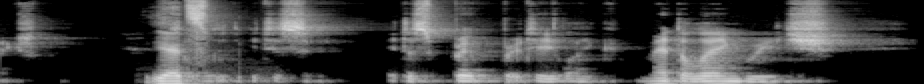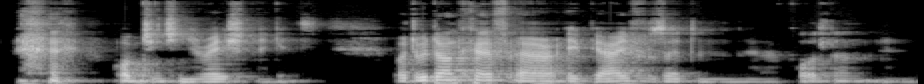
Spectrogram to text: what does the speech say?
actually. Yeah, it's so it, it is it is pretty, pretty like meta language object generation, I guess. But we don't have our API for that in uh, Kotlin, and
